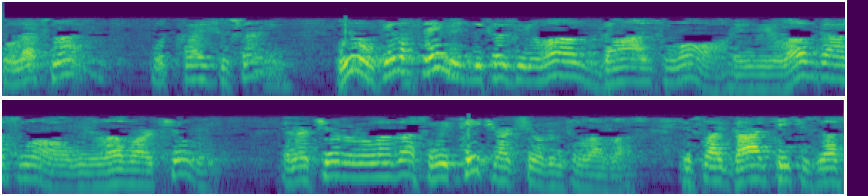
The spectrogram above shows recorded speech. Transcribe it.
Well, that's not what Christ is saying. We don't get offended because we love God's law, and we love God's law, we love our children, and our children will love us, and we teach our children to love us. It's like God teaches us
